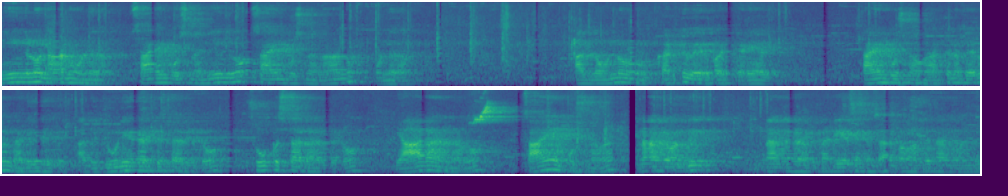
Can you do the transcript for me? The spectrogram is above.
நீங்களும் நானும் ஒன்று தான் சாயம் பூசின நீங்களும் சாயம் பூசின நானும் ஒன்று தான் அதில் ஒன்றும் கருத்து வேறுபாடு கிடையாது. சாயம் பூசினவங்க அத்தனை பேரும் நடிகர்கள் அது ஜூனியர் ஆர்டிஸ்டாக இருக்கட்டும் சூப்பர் ஸ்டாராக இருக்கட்டும் யாராக இருந்தாலும் சாயம் பூசினவன். நாங்கள் வந்து நாங்கள் நடிகர் சங்கம் சார்பாக வந்து நாங்கள் வந்து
